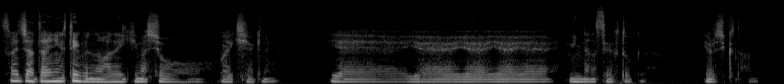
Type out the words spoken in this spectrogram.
それじゃあダイニングテーブルの話題行きましょう。 by 岸明信。イェーイ、イェーイ、イェーイ、イェーイ、イェーイ。みんなのセルフトークだ。よろしく頼む。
